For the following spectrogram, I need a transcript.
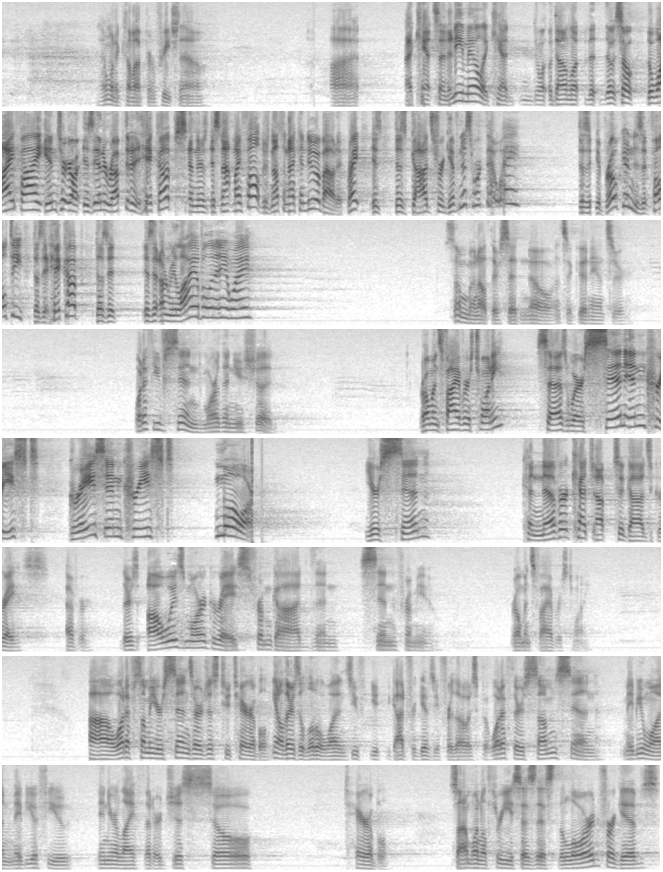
I want to come up and preach now. Uh, I can't send an email. I can't download. The, the, so the Wi-Fi inter, is interrupted. It hiccups, and it's not my fault. There's nothing I can do about it. Right? Is, does God's forgiveness work that way? Does it get broken? Is it faulty? Does it hiccup? Does it is it unreliable in any way? Someone out there said no. That's a good answer. What if you've sinned more than you should? Romans 5, verse 20 says, Where sin increased, grace increased more. Your sin can never catch up to God's grace, ever. There's always more grace from God than sin from you. Romans 5, verse 20. Uh, what if some of your sins are just too terrible? You know, there's the little ones. You, God forgives you for those. But what if there's some sin maybe one, maybe a few in your life that are just so terrible. Psalm 103 says this The Lord forgives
